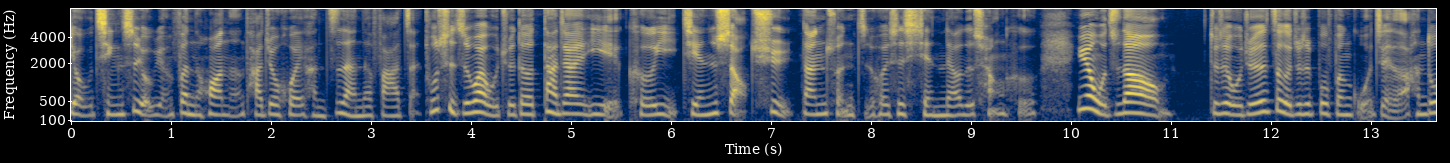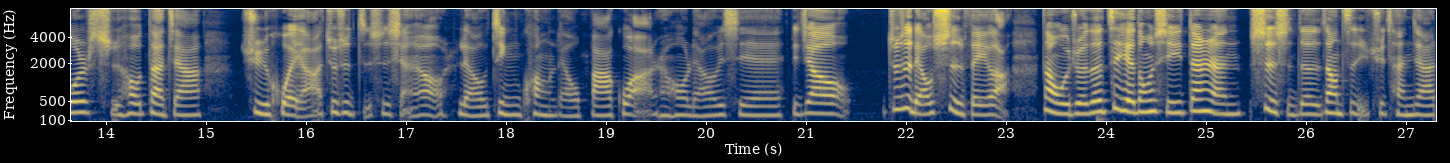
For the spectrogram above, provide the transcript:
友情是有缘分的话呢，它就会很自然的发展。除此之外，我觉得大家也可以减少去单纯只会是闲聊的场合，因为我知道，就是我觉得这个就是不分国界了。很多时候大家聚会啊，就是只是想要聊近况、聊八卦，然后聊一些比较。就是聊是非啦。那我觉得这些东西，当然适时的让自己去参加，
